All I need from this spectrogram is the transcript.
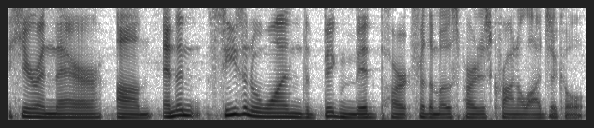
here and there. Um and then season one the big mid part for the most part is chronological.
